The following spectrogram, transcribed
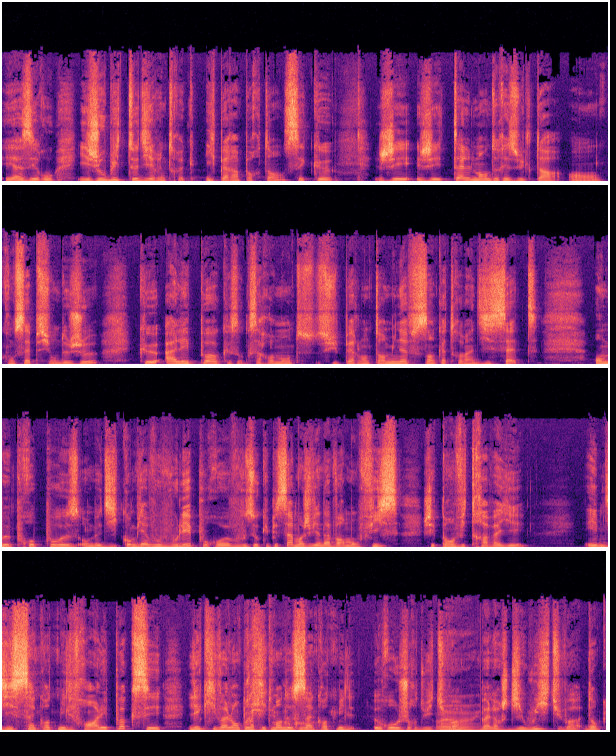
et à zéro. Et j'oublie de te dire un truc hyper important, c'est que j'ai j'ai tellement de résultats en conception de jeu que à l'époque, donc ça remonte super longtemps, 1997, on me propose, on me dit combien vous voulez pour euh, vous occuper de ça? Moi, je viens d'avoir mon fils, j'ai pas envie de travailler. Et ils me disent 50 000 francs. À l'époque, c'est l'équivalent pratiquement de c'était beaucoup. 50 000 euros aujourd'hui, tu Ouais, vois. ouais, ouais. Bah alors je dis oui, tu vois. Donc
